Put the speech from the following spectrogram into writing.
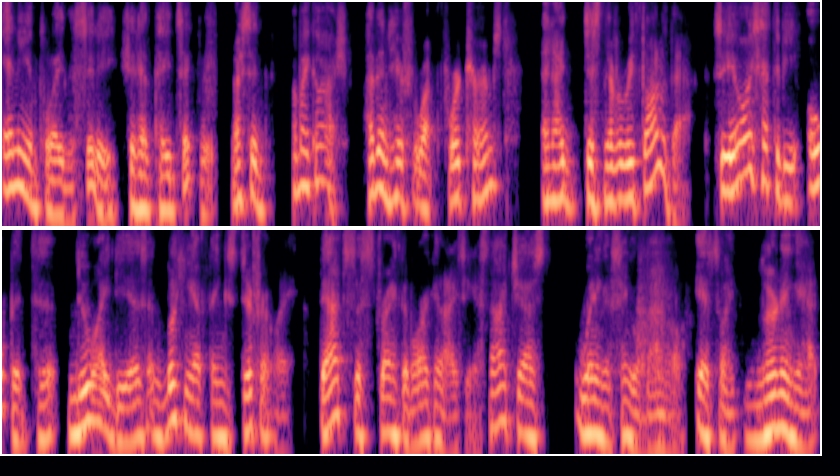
any employee in the city should have paid sick leave. And I said, oh my gosh, I've been here for what, four terms? And I just never really thought of that. So you always have to be open to new ideas and looking at things differently. That's the strength of organizing. It's not just winning a single battle. It's like learning at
